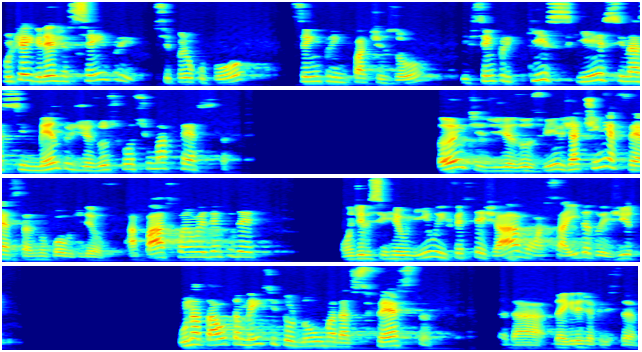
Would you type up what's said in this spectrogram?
Porque a igreja sempre se preocupou, sempre enfatizou e sempre quis que esse nascimento de Jesus fosse uma festa. Antes de Jesus vir, já tinha festas no povo de Deus. A Páscoa é um exemplo desse, onde eles se reuniam e festejavam a saída do Egito. O Natal também se tornou uma das festas da, da igreja cristã.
